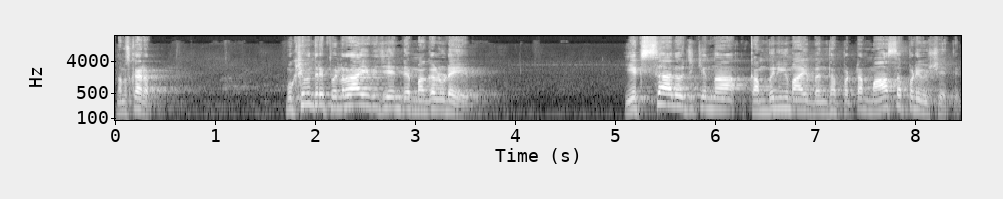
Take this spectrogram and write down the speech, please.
നമസ്കാരം. മുഖ്യമന്ത്രി പിണറായി വിജയന്റെ മകളുടെ എക്സാലോചിക്കുന്ന കമ്പനിയുമായി ബന്ധപ്പെട്ട മാസപ്പടി വിഷയത്തിൽ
